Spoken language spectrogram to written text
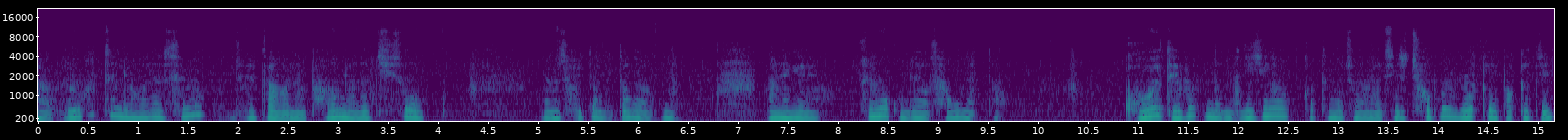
야 외국 같은 경우는 술 먹고 운전했다가는 바로 면허 취소. 면허 절대 못하게 하고 만약에 술 먹고 운전해서 사고 냈다. 거의 대부분 다 무기징역 같은 것처럼 아마 진짜 처벌을 이렇게 받겠지?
